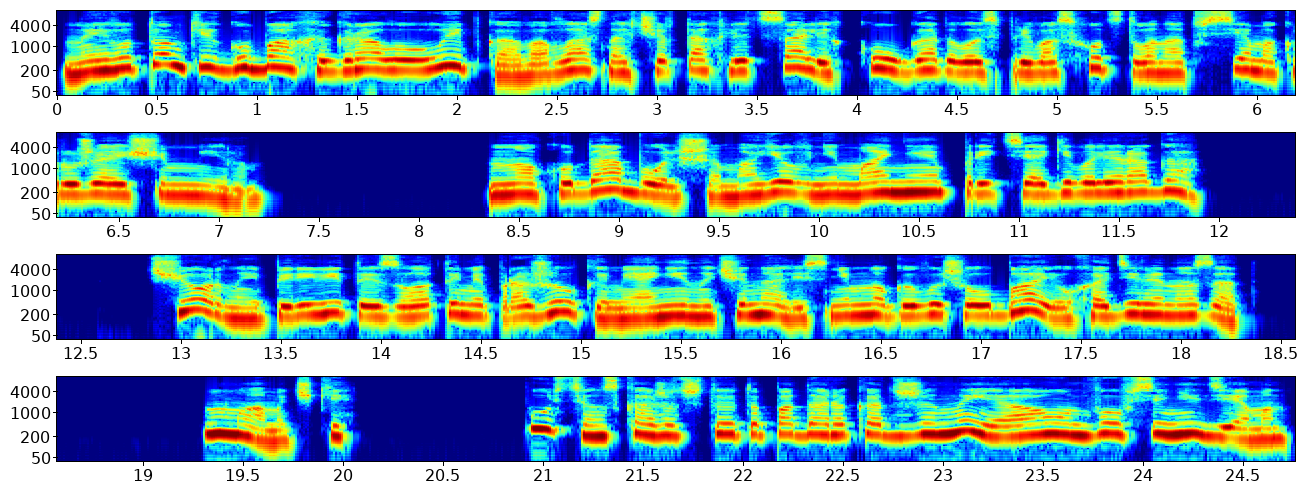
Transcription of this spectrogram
На его тонких губах играла улыбка, а во властных чертах лица легко угадывалось превосходство над всем окружающим миром. Но куда больше мое внимание притягивали рога. Черные, перевитые золотыми прожилками, они начинались немного выше лба и уходили назад. Мамочки, пусть он скажет, что это подарок от жены, а он вовсе не демон.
